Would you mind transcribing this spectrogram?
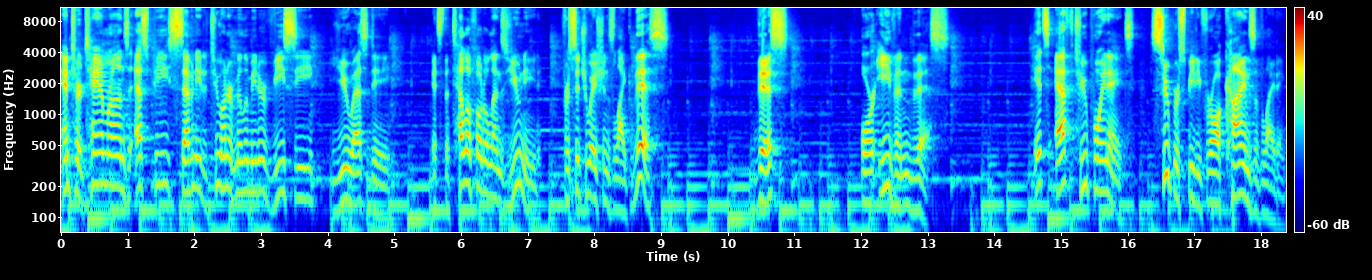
Enter Tamron's SP 70 to 200 millimeter VC USD. It's the telephoto lens you need for situations like this, this, or even this. It's f2.8, super speedy for all kinds of lighting,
